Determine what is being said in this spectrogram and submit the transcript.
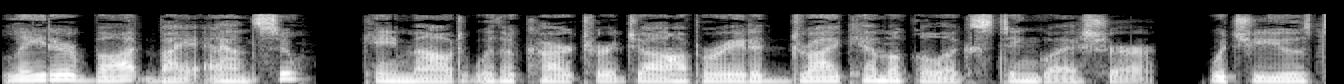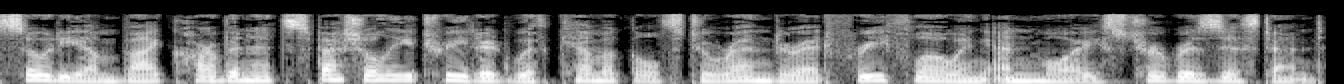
later bought by Ansul, came out with a cartridge-operated dry chemical extinguisher which used sodium bicarbonate specially treated with chemicals to render it free-flowing and moisture-resistant.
